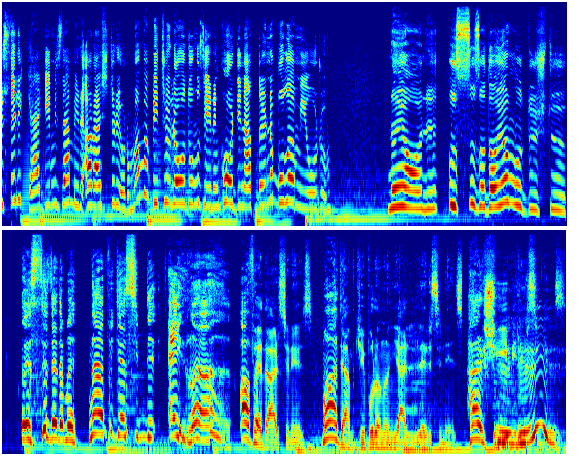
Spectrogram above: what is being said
Üstelik geldiğimizden beri araştırıyorum ama bir türlü olduğumuz yerin koordinatlarını bulamıyorum. Ne yani? Issız adaya mı düştük? Issız adamı. Ne yapacağız şimdi? Eyvah. Affedersiniz. Madem ki buranın yerlilerisiniz, her şeyi bilirsiniz.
